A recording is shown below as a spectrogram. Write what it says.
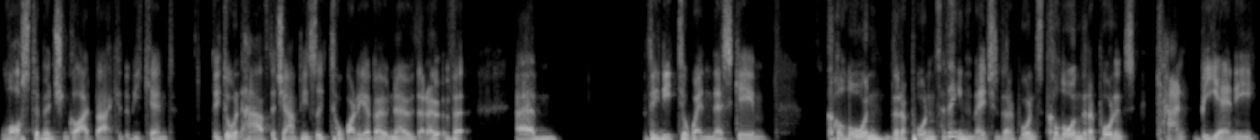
lost to Mönchengladbach at the weekend. They don't have the Champions League to worry about now. They're out of it. Um, they need to win this game. Cologne, their opponents, I think you mentioned their opponents. Cologne, their opponents can't be any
